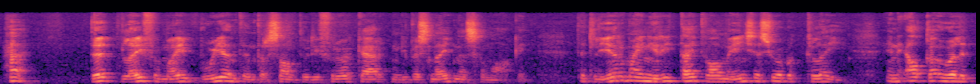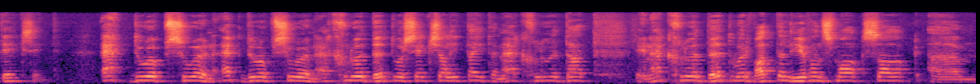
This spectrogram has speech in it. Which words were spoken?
Ha, dit bly vir my boeiend interessant hoe die vroeë kerk met die besnydenis gemaak het. Dit leer my in hierdie tyd waar mense so beklei en elke ou hulle teks het. Ek doop so en ek doop so en ek glo dit oor seksualiteit en ek glo dat en ek glo dit oor wat te lewensmaak saak. Ehm um,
